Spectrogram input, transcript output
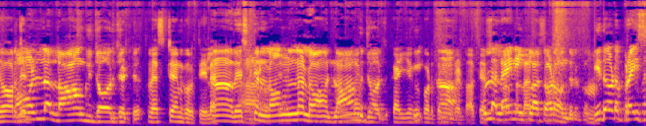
ജോർജ് நல்ல லாங் ஜார்ஜெட் വെസ്റ്റേൺ കുർത്തി അല്ലെ வெஸ்டர்ன் லாங்ல லாங் ஜார்ஜ் കൈയൊക്കെ കൊടുത്തിട്ടുണ്ട് കേട്ടോ உள்ள അത്യാവശ്യം லைனிங் கிளாத்தோட வந்திருக்கும் இதோட பிரைஸ்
